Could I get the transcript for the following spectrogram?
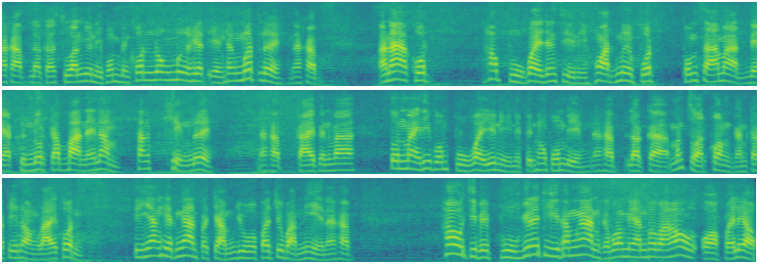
นะครับ แล้วก็สวนอยู่นี่ผมเป็นคนลงมือเฮ็ดเองทั้งหมดเลยนะครับอนาคตเฮาปลูกไว้จังซี่นี่ฮอดมือปดผมสามารถแบกขึ้นรถกลับบ้านได้นํทั้งเข่งเลยนะครับ กลายเป็นว่า ต้นไม้ที่ผมปลูกไว้อยู่นี่นี่เป็นของผมเองนะครับแล้วก็มันสอดคล้องกันกับพี่น้องหลายคนที่ยังเฮ็ดงานประจำอยู่ปัจจุบันนี้นะครับเฮาสิไปปลูกอยู่ในที่ทำงานก็บ่แมนเพราะว่าเฮาออกไปแล้ว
